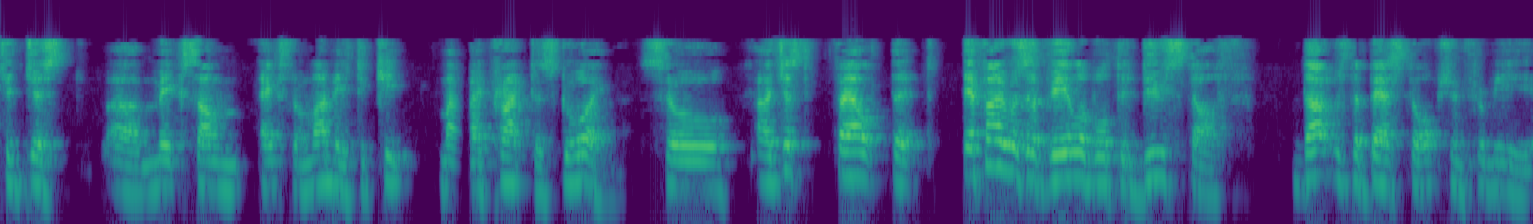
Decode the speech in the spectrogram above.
to just uh, make some extra money to keep my, my practice going. So I just felt that if I was available to do stuff, that was the best option for me.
